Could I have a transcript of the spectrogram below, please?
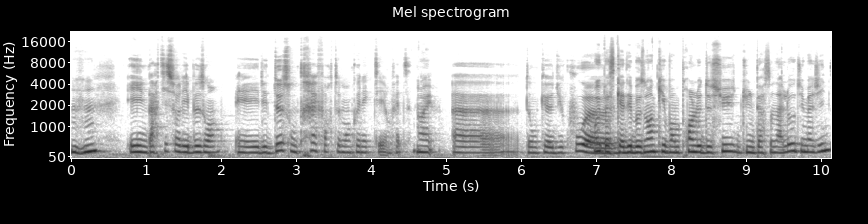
Mhm. et une partie sur les besoins. Et les deux sont très fortement connectés, en fait. Ouais. Euh, donc, euh, du coup... euh, Oui, parce qu'il y a des besoins qui vont prendre le dessus d'une personne à l'autre, j'imagine,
